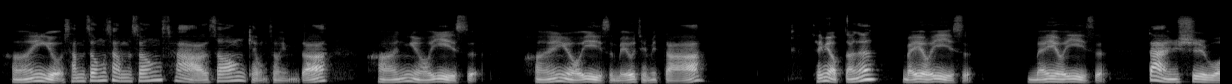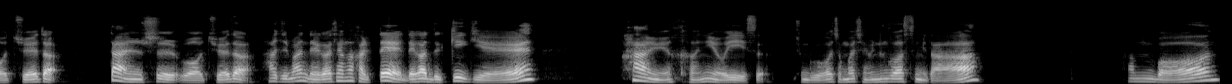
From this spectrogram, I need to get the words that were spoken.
很有 삼성, 삼성, 사성, 경성입니다. 很有意思.很有意思. 매우 재밌다. 재미없다는 没有意思. 没有意思但是我觉得但是我觉得 하지만 내가 생각할 때 내가 느끼기에 한유 很有意思 중국어 정말 재밌는 것 같습니다. 한번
